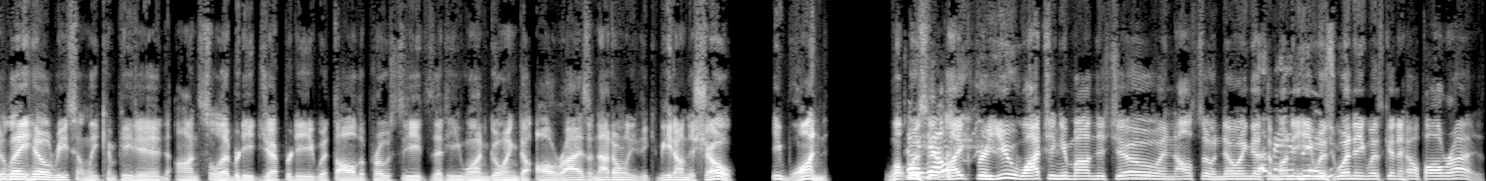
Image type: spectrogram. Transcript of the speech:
Dulé Hill recently competed on Celebrity Jeopardy with all the proceeds that he won going to All Rise, and not only did he compete on the show, he won. What was it like for you watching him on the show and also knowing that amazing. the money he was winning was going to help All Rise?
